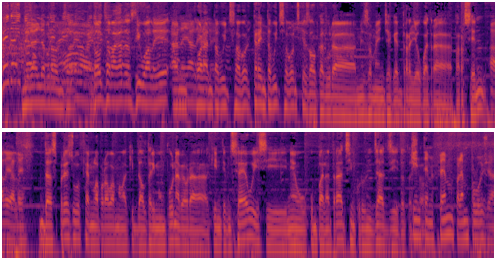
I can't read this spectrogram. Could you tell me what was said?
Médaille de, Medall de bronze. 12 vegades diu Ale en Ale, ale, 48 segons, 38 segons, que és el que dura més o menys aquest relleu 4%. ale, ale. Després ho fem la prova amb l'equip del Tenim un punt, a veure quin temps feu i si aneu compenetrats, sincronitzats i tot Quin això. temps fem? Farem pluja.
